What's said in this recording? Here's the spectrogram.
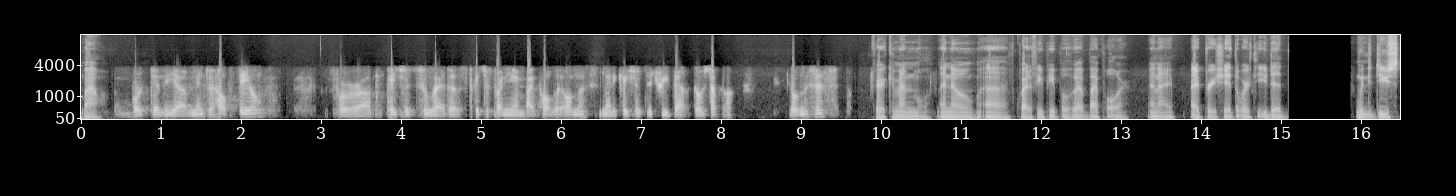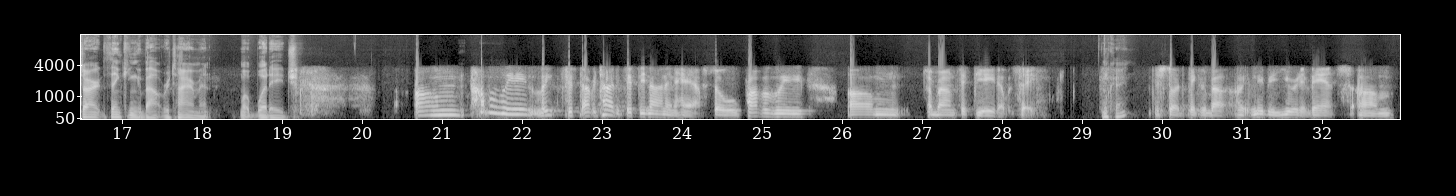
Wow. Worked in the uh, mental health field for uh, patients who had uh, schizophrenia and bipolar illness, medications to treat that those type of illnesses. Very commendable. I know uh, quite a few people who have bipolar, and I, I appreciate the work that you did. When did you start thinking about retirement? What, what age? Um, probably late 50. I retired at 59 and a half, so probably um, around 58, I would say. Okay. Just started thinking about uh, maybe a year in advance um,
